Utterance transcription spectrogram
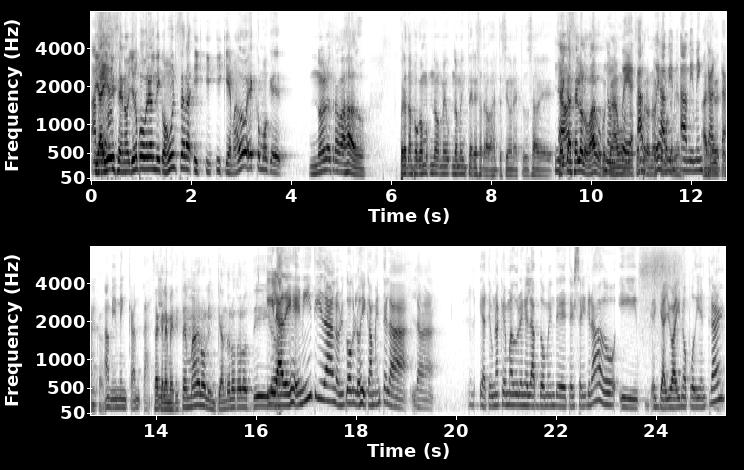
¿no? Y ahí yo dice, no, yo no puedo bregar ni con úlcera y, y, y quemado es como que no lo he trabajado. Pero tampoco no me, no me interesa trabajar, te soy honesto, tú sabes. Si No. hay que hacerlo, lo hago, porque No, me hago pues, ilusión, a, pero no pues es a como mí, que me- a mí me al revés, encanta, a mí me encanta. O sea, Y- que le metiste en mano, limpiándolo todos los días. Y la dejé nítida, lo único, lógicamente, la, la, ella tiene una quemadura en el abdomen de tercer grado y ya yo ahí no podía entrar,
